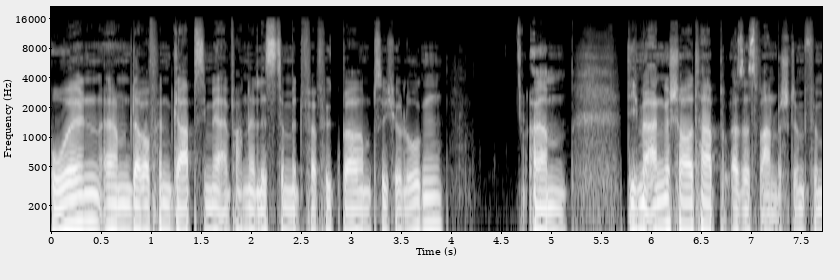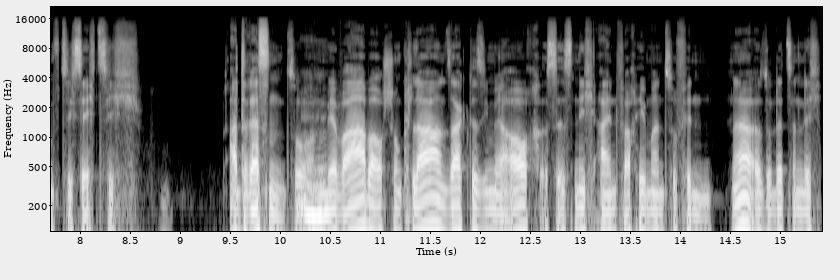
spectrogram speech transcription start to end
holen. Ähm, daraufhin gab sie mir einfach eine Liste mit verfügbaren Psychologen, ähm, die ich mir angeschaut habe. Also es waren bestimmt 50, 60 Adressen. So. Mhm. Und mir war aber auch schon klar und sagte sie mir auch, es ist nicht einfach, jemanden zu finden. Ne? Also letztendlich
